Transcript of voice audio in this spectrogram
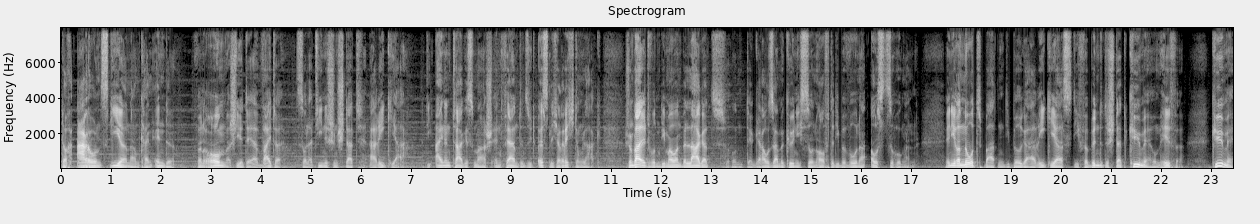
Doch Arons Gier nahm kein Ende. Von Rom marschierte er weiter zur latinischen Stadt Aricia, die einen Tagesmarsch entfernt in südöstlicher Richtung lag. Schon bald wurden die Mauern belagert und der grausame Königssohn hoffte, die Bewohner auszuhungern. In ihrer Not baten die Bürger Arikias die verbündete Stadt Kyme um Hilfe. Kyme,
